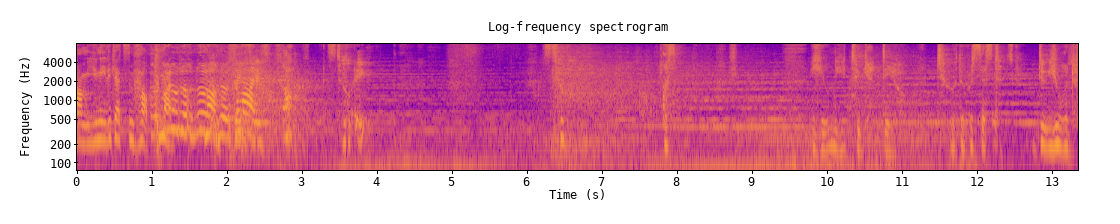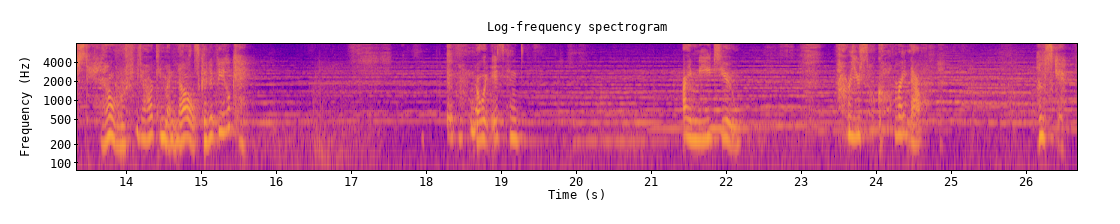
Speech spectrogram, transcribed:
Okay, Mom, you need to get some help. Come on. No, no, no, Mom, no, come on. Zay. Ah, it's too late. It's too late. Listen. You need to get Dio to the Resistance. Do you understand? No, what are you talking about? No. It's gonna be okay. No, it isn't. I need you. How are you so calm right now? I'm scared.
